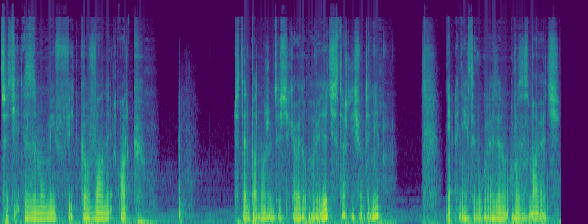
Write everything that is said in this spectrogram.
Trzeci zmumifikowany ork. Czy ten pan może mi coś ciekawego powiedzieć? Strażnik świątyni? Nie, nie chcę w ogóle ze mną rozmawiać.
